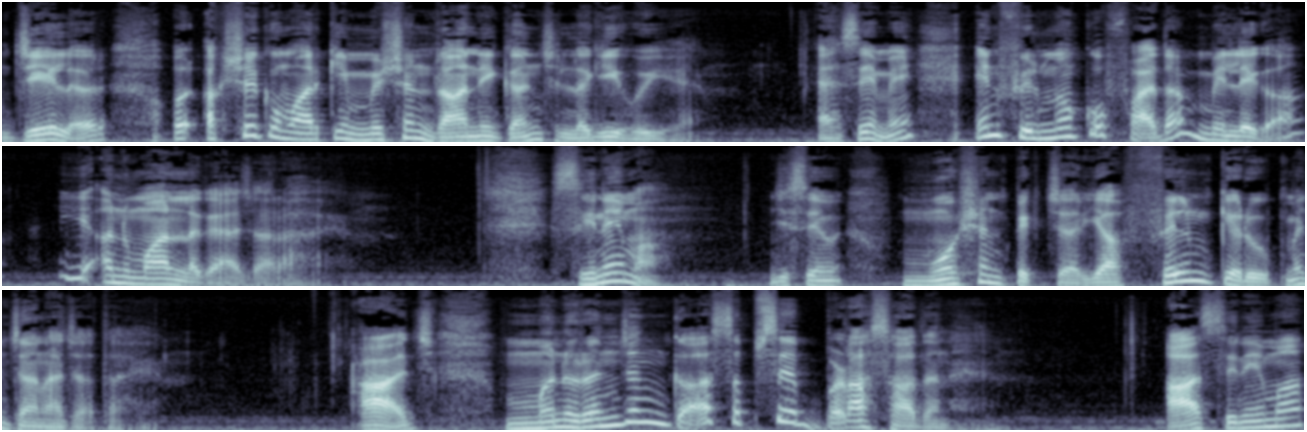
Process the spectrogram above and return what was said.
जेलर और अक्षय कुमार की मिशन रानीगंज लगी हुई है। ऐसे में इन फ़िल्मों को फ़ायदा मिलेगा, ये अनुमान लगाया जा रहा है। सिनेमा, जिसे मोशन पिक्चर या फ़िल्म के रूप में जाना जाता है। आज मनोरंजन का सबसे बड़ा साधन है। आज सिनेमा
